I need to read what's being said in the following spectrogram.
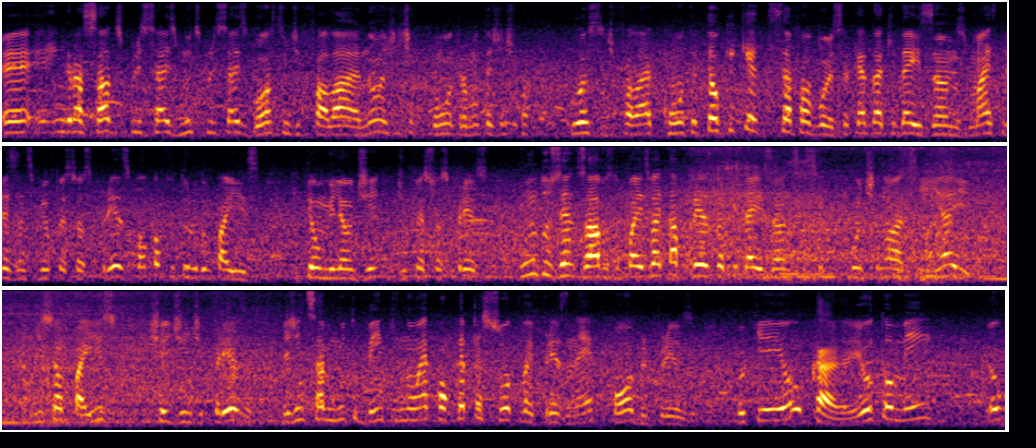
é, é engraçado, os policiais, muitos policiais gostam de falar, não, a gente é contra, muita gente gosta de falar contra. Então o que, que é que você é a favor? Você quer daqui 10 anos mais 300 mil pessoas presas? Qual é o futuro do país que tem um milhão de, de pessoas presas? Um dos 200 avos do país vai estar preso daqui 10 anos se continuar assim. E aí? Isso é um país cheio de gente presa, a gente sabe muito bem que não é qualquer pessoa que vai presa, né? É pobre preso. Porque eu, cara, eu tomei... Eu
